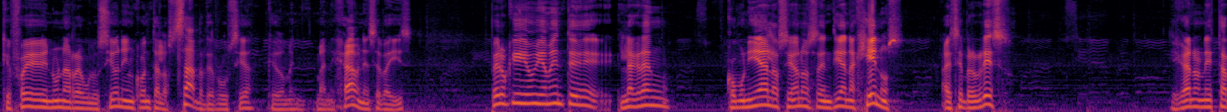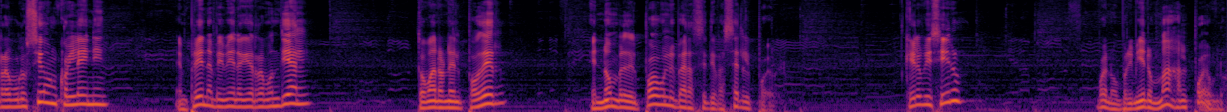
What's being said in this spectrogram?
que fue en una revolución en contra de los zar de Rusia, que manejaban ese país, pero que obviamente la gran comunidad, los ciudadanos se sentían ajenos a ese progreso. Llegaron a esta revolución con Lenin, en plena Primera Guerra Mundial, tomaron el poder en nombre del pueblo y para satisfacer el pueblo. ¿Qué lo que hicieron? Bueno, oprimieron más al pueblo.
